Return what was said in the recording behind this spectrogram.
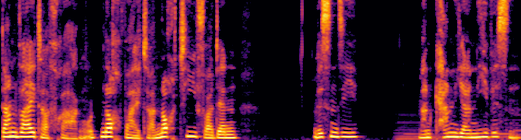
dann weiterfragen und noch weiter, noch tiefer, denn wissen Sie, man kann ja nie wissen.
